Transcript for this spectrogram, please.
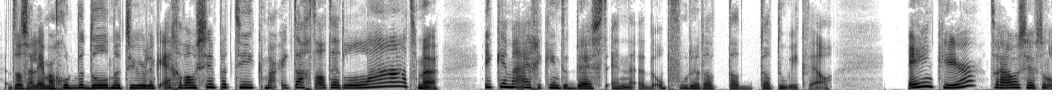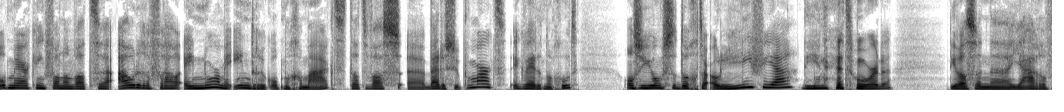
het was alleen maar goed bedoeld natuurlijk en gewoon sympathiek, maar ik dacht altijd laat me. Ik ken mijn eigen kind het best en eh, de opvoeden, dat, dat, dat doe ik wel. Eén keer, trouwens, heeft een opmerking van een wat eh, oudere vrouw enorme indruk op me gemaakt. Dat was bij de supermarkt, ik weet het nog goed. Onze jongste dochter Olivia, die je net hoorde, die was een eh, jaar of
